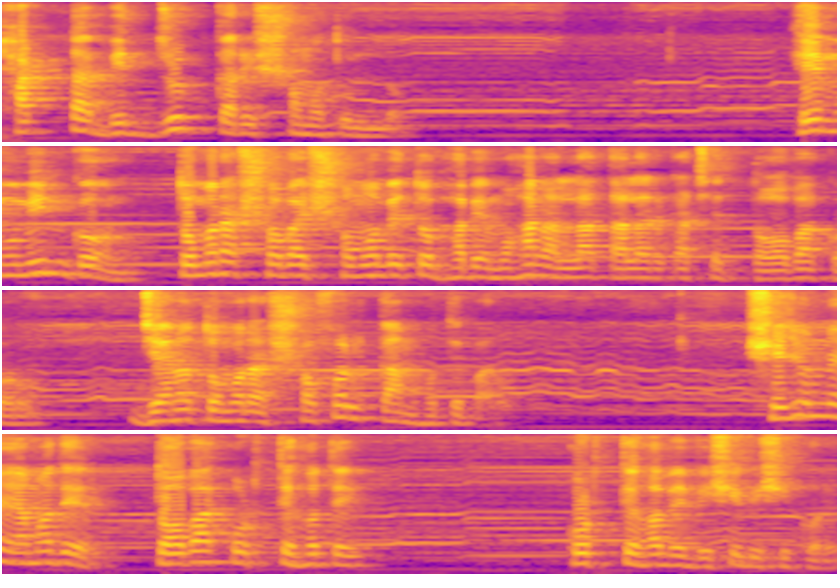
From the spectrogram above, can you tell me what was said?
ঠাট্টা বিদ্রুপকারীর সমতুল্য। হে মুমিনগণ, তোমরা সবাই সমবেতভাবে মহান আল্লাহ তালার কাছে তবা করো, যেন তোমরা সফল কাম হতে পারো। সেজন্য আমাদের তবা করতে হতে, করতে হবে বেশি বেশি করে।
